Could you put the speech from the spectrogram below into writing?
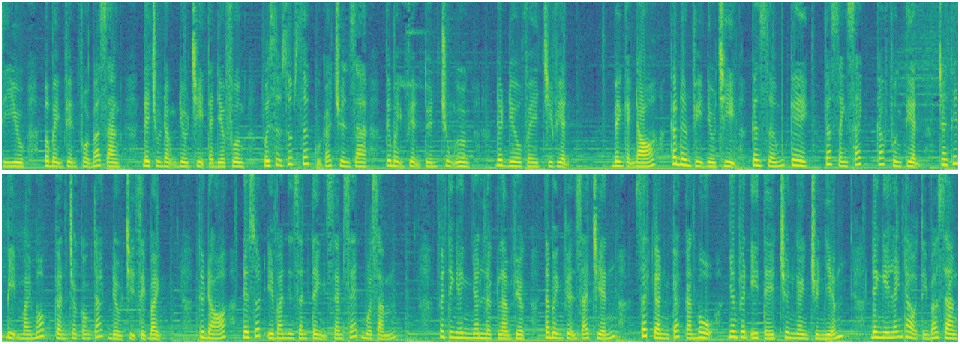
ICU ở Bệnh viện Phổi Bắc Giang để chủ động điều trị tại địa phương với sự giúp sức của các chuyên gia từ Bệnh viện tuyến Trung ương được điều về chi viện. Bên cạnh đó, các đơn vị điều trị cần sớm kê các danh sách, các phương tiện, trang thiết bị máy móc cần cho công tác điều trị dịch bệnh. Từ đó, đề xuất Ủy ban nhân dân tỉnh xem xét mua sắm. Về tình hình nhân lực làm việc tại bệnh viện giã chiến, rất cần các cán bộ, nhân viên y tế chuyên ngành truyền nhiễm, đề nghị lãnh đạo tỉnh Bắc Giang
